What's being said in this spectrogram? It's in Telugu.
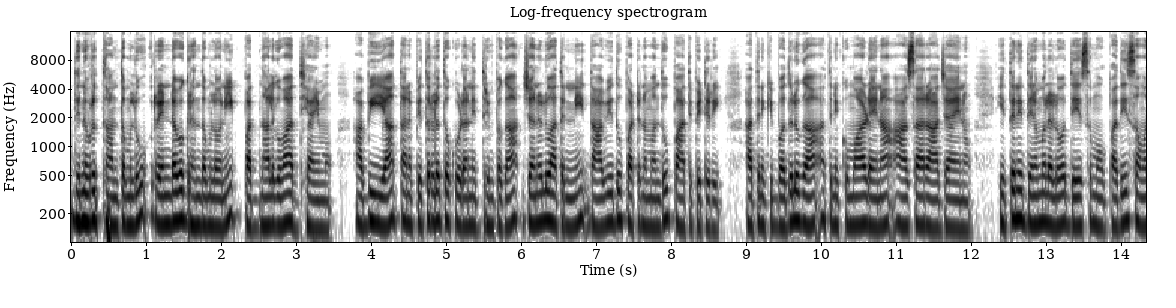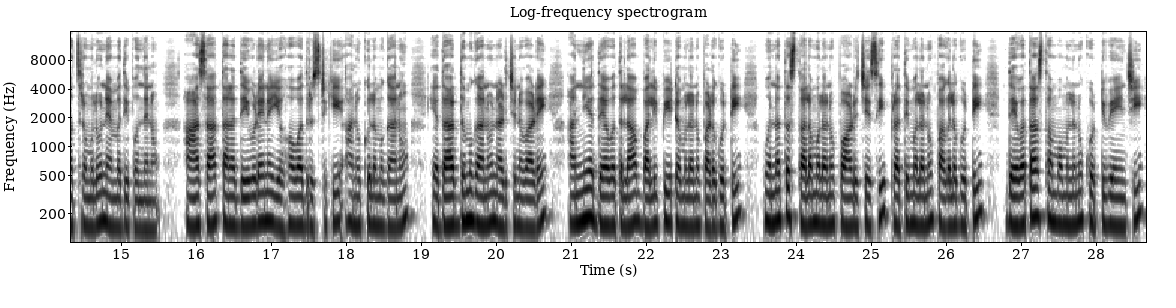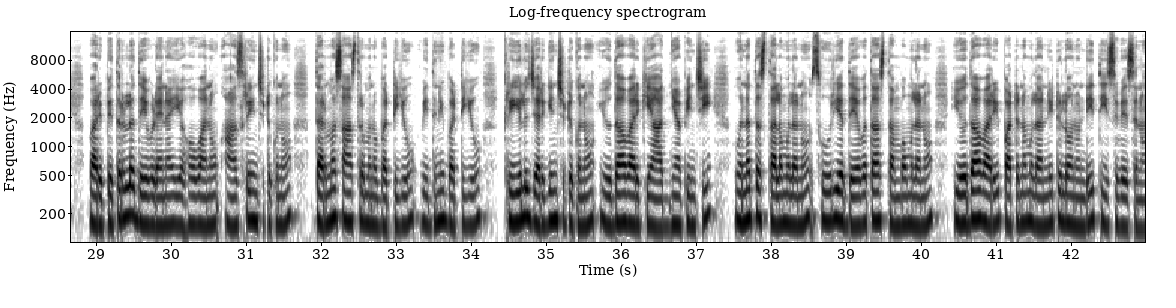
దినవృత్తాంతములు రెండవ గ్రంథంలోని పద్నాలుగవ అధ్యాయము. అబీయ తన పితరులతో కూడా నిద్రింపగా జనులు అతనిని దావీదు పట్టణమందు పాతిపెట్టిరి. అతనికి బదులుగా అతని కుమారుడైన ఆశా రాజాయను ఇతని దినములలో దేశము పది సంవత్సరములు నెమ్మది పొందెను. ఆశ తన దేవుడైన యహోవ దృష్టికి అనుకూలముగాను యథార్థముగాను నడిచినవాడే అన్య దేవతల బలిపీఠములను పడగొట్టి ఉన్నత స్థలములను పాడు చేసి ప్రతిమలను పగలగొట్టి దేవతా స్తంభములను కొట్టివేయించి వారి పితరుల దేవుడైన యహోవాను ఆశ్రయించుటకును ధర్మశాస్త్రమును బట్టియు విధిని బట్టియు క్రియలు జరిగించుటకును యూదావారికి ఆజ్ఞాపించి ఉన్నత స్థలములను సూర్య దేవతా స్తంభములను యూదావారి పట్టణములన్నిటిలో నుండి తీసివేశను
